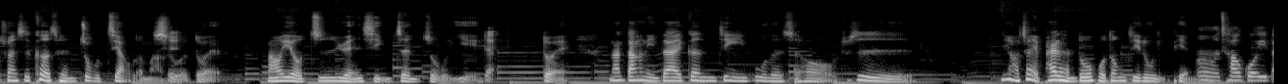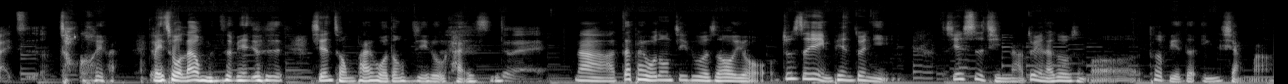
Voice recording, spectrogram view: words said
算是课程助教了嘛？对不对？然后也有支援行政作业。对。对。那当你在更进一步的时候，就是你好像也拍了很多活动记录影片嘛？嗯，超过一百支了。超过一百。没错，来我们这边就是先从拍活动记录开始。对，那在拍活动记录的时候有，有就是这些影片对你这些事情啊，对你来说有什么特别的影响吗？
